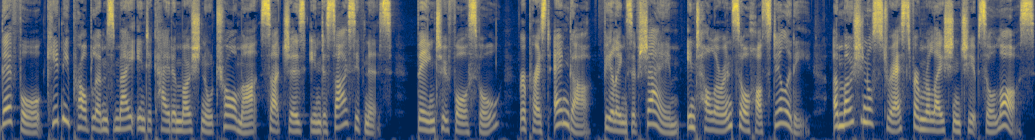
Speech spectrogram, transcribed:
Therefore, kidney problems may indicate emotional trauma such as indecisiveness, being too forceful, repressed anger, feelings of shame, intolerance or hostility, emotional stress from relationships or loss,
